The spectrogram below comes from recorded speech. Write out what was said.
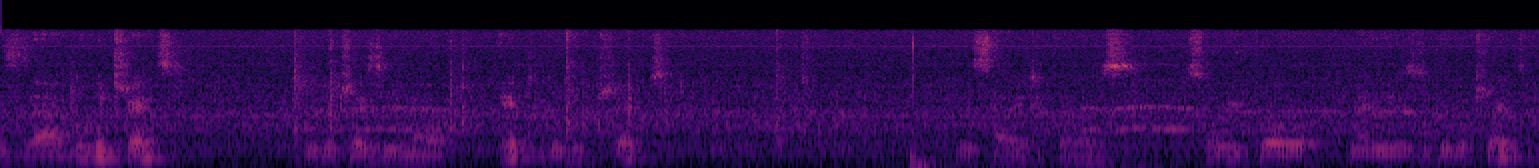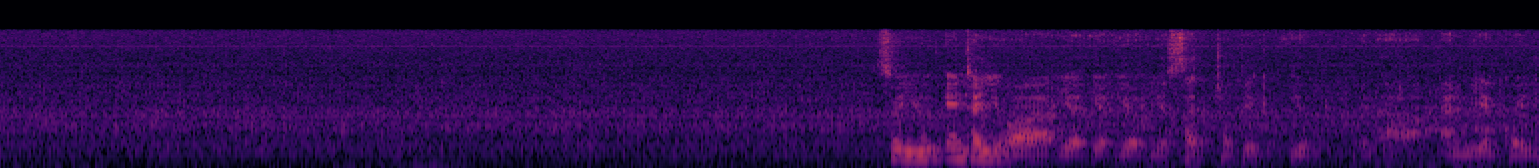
is uh, Google Trends. Google Trends you know it Google Trends. This is how it goes so we go and I use Google Trends So you enter your your, your, your, search topic, you uh, and we are going to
